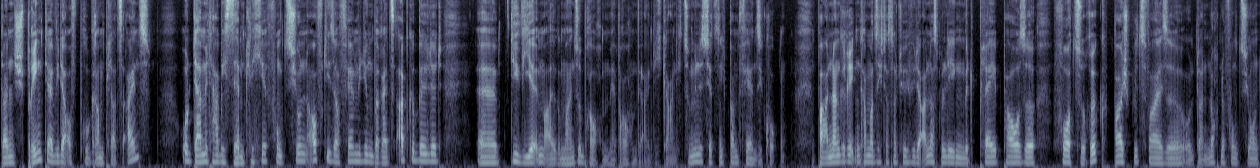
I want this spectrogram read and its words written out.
dann springt er wieder auf Programmplatz 1 und damit habe ich sämtliche Funktionen auf dieser Fernbedienung bereits abgebildet, die wir im Allgemeinen so brauchen. Mehr brauchen wir eigentlich gar nicht. Zumindest jetzt nicht beim Fernsehgucken. Bei anderen Geräten kann man sich das natürlich wieder anders belegen mit Play, Pause, vor, zurück beispielsweise und dann noch eine Funktion.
